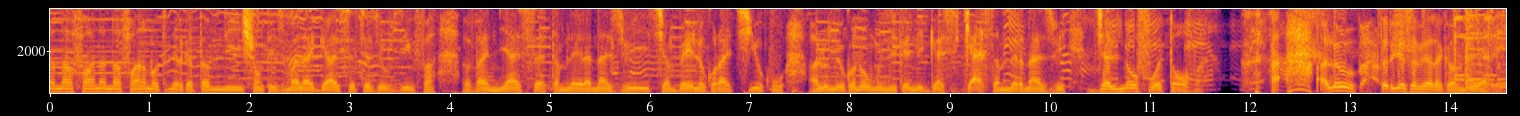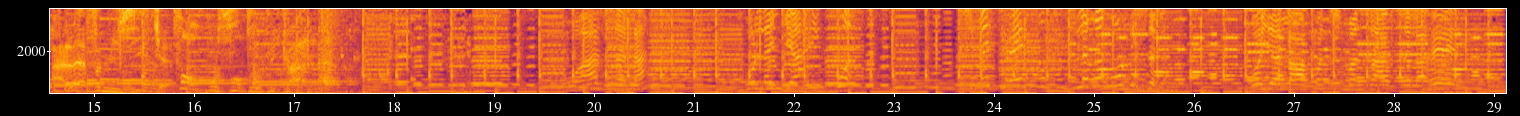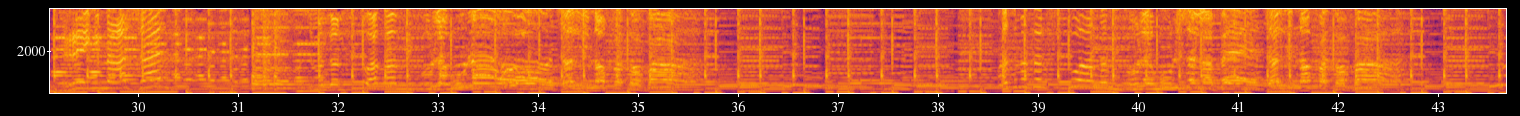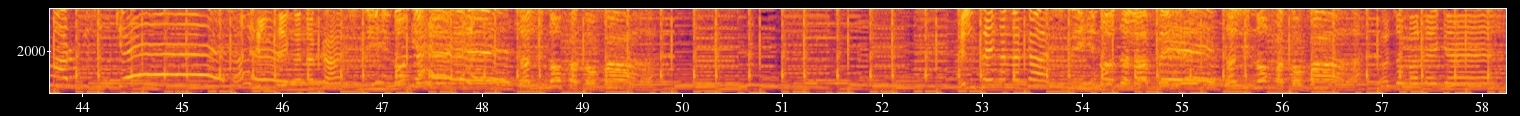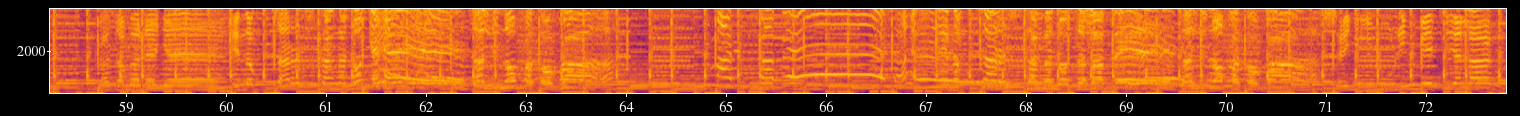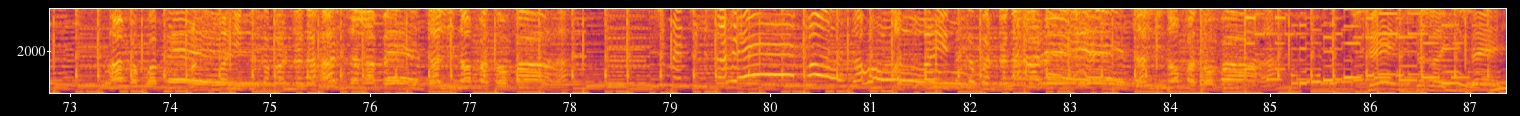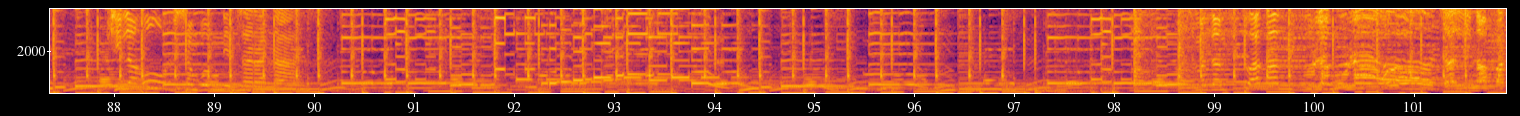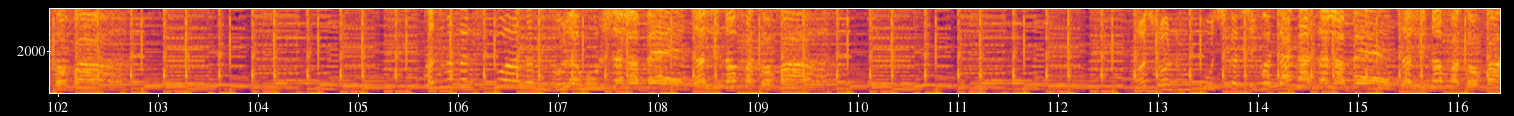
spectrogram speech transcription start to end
nafana nafana anao tinyaraka tamin'ny chantezy malagasy tsyazofa zegny fa vaniasa tamile rahanazy hoe tsy ambelako raha tsiako alôa miko anao mozikany gasikiasy amiarahanazy hoe jialinao fo atava allôtariasamiarakaia regnyna zay azmanno fotoana avolaolnataz foanvololo abe nt tnaakanakhi zaeazaalagna zamaagn e. napitsaratsy tagnanao ehe jaina fataoatsy tnaa zaae jaia fatasagny lemorin be tyalagna aakoe mas mahitakabandranahary zaabe jaa skhaafa zagny zala iz kilaoly sambonin'ny anjaranay az manany fitoagna ivolanolo jalinao fataova azanay fitoana mvolanolo zalabe jalinao fataova masoandromipotsika tsy votana zalabe jalinao fataovà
